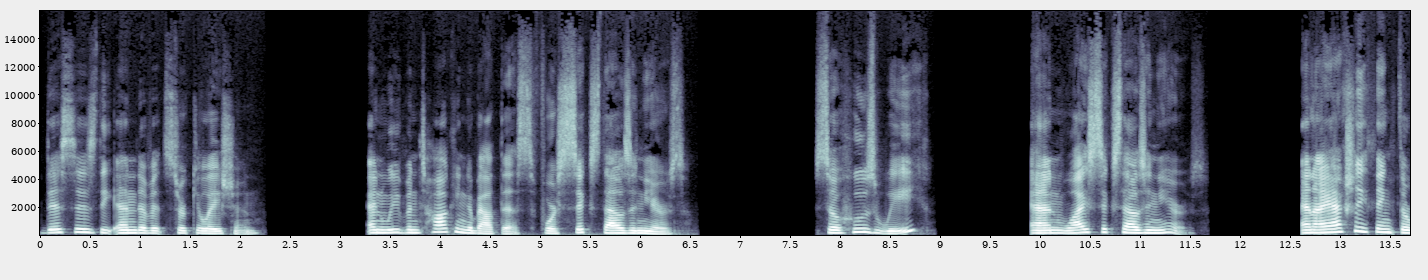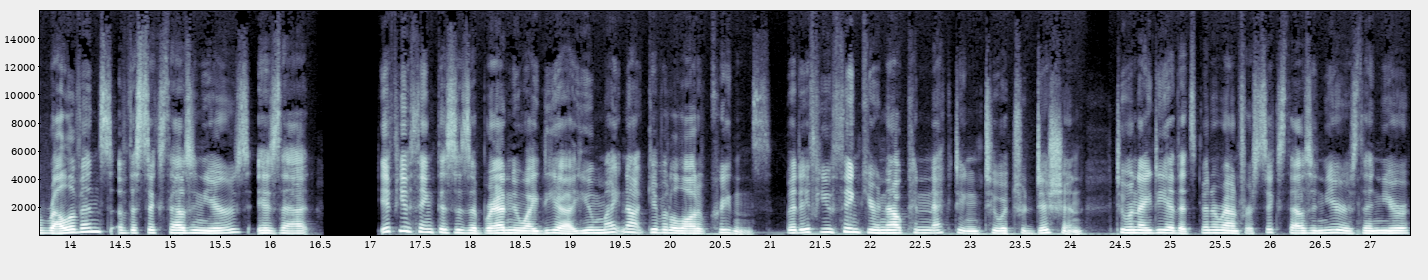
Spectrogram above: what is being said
this is the end of its circulation. And we've been talking about this for 6,000 years. So who's we? And why 6,000 years? And I actually think the relevance of the 6,000 years is that if you think this is a brand new idea, you might not give it a lot of credence. But if you think you're now connecting to a tradition, to an idea that's been around for 6,000 years, then you're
